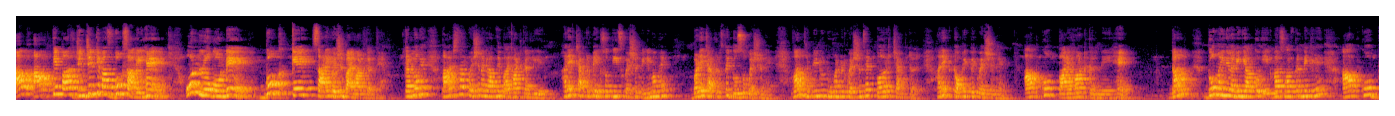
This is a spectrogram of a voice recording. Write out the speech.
अब आपके पास, जिन जिन के पास बुक्स आ गई हैं, उन लोगों ने बुक के सारे क्वेश्चन बाय हार्ट करते हैं। कर लोगे? पाँच हज़ार क्वेश्चन अगर आपने बाय हार्ट कर लिए हर एक चैप्टर पे 130 क्वेश्चन मिनिमम है, बड़े चैप्टर्स पे 200 क्वेश्चन है। 130 टू 200 क्वेश्चन है पर चैप्टर हर एक टॉपिक पे क्वेश्चन है। आपको बाय हार्ट करने हैं। डन दो महीने लगेंगे आपको एक बार सॉल्व करने के लिए। आपको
